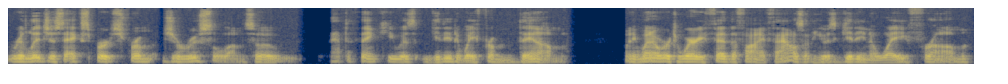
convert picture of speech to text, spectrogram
religious experts from Jerusalem. So I have to think he was getting away from them. When he went over to where he fed the 5,000, he was getting away from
